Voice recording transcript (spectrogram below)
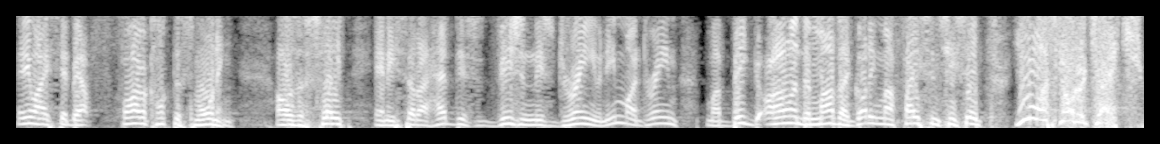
anyway, he said about five o'clock this morning, I was asleep, and he said I had this vision, this dream, and in my dream, my big islander mother got in my face and she said, "You must go to church."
